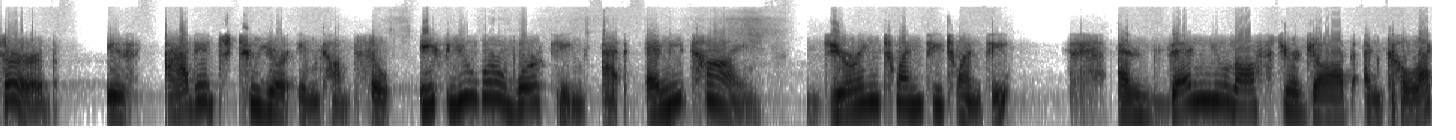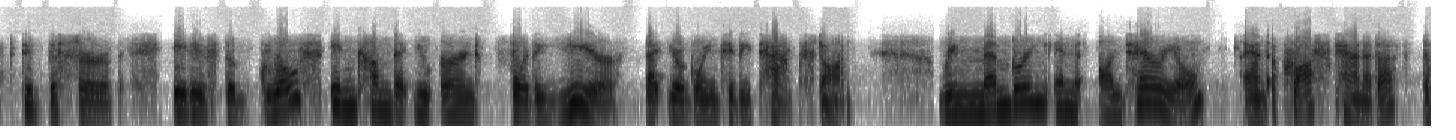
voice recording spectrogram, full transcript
CERB is added to your income. So if you were working at any time during 2020, and then you lost your job and collected the CERB, it is the gross income that you earned for the year that you're going to be taxed on. Remembering in Ontario and across Canada, the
